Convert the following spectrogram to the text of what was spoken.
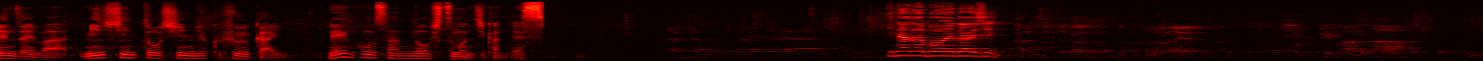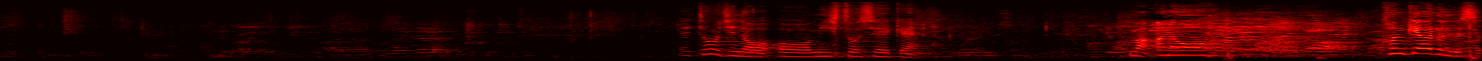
現在は民進党新緑風会蓮舫さんの質問時間です。稲田防衛大臣。当時の民主党政権、まあ、あの関係あるんです。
